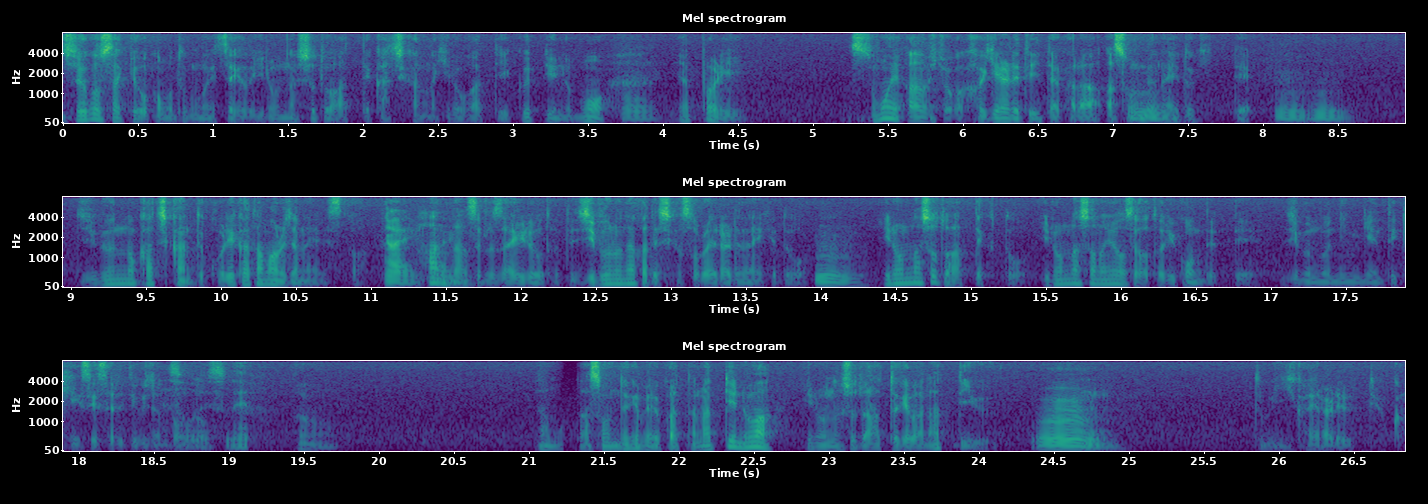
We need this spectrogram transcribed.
それこそさっき岡本君が言ってたけどいろんな人と会って価値観が広がっていくっていうのもあはい。やっぱりすごい会う人が限られていたから遊んでない時って、うんうん自分の価値観って凝り固まるじゃないですか、はい。判断する材料だって自分の中でしか揃えられないけど、うん。いろんな人と会っていくといろんな人の要素が取り込んでって自分の人間って形成されていくじゃんそうんですね。うん、もっと遊んでおけばよかったなっていうのはいろんな人と会っとけばなっていう、ううん。でも言い換えられるっていうか。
